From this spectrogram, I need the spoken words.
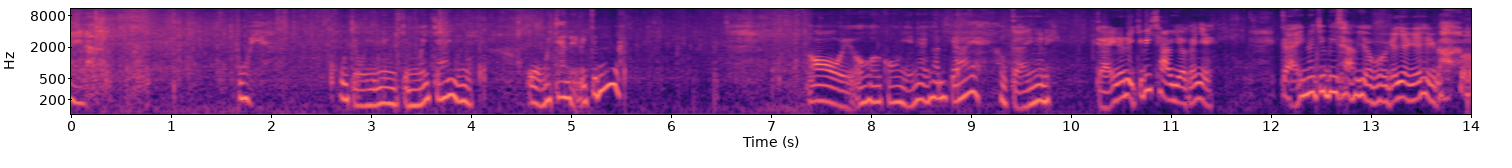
Này nè. Ui ui trời ơi chùm mấy trái nữa nè. Ồ mấy trái này nó chín nè. Ôi ôi con vậy nó ăn hết trái. Thôi kệ nó đi. Kệ nó đi chứ biết sao giờ cả nhà. Kệ nó chứ biết sao giờ mà cả nhà nghe hiền đó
